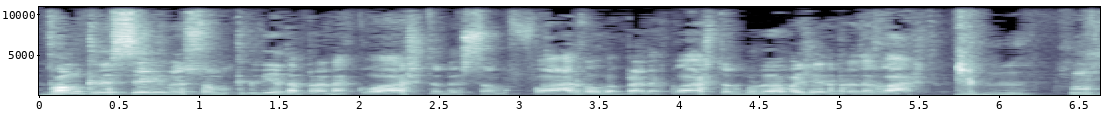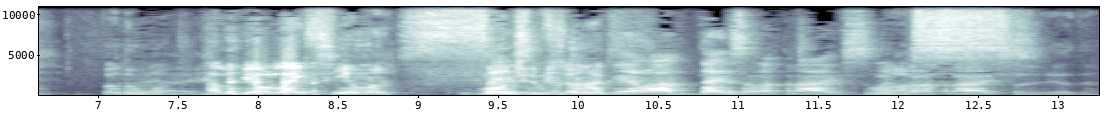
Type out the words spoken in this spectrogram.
Vamos crescer, que nós somos cria da Praia da Costa, nós somos fora, vamos pra Praia da Costa, todo mundo ama gente da Praia da Costa. Todo mundo. Aluguel lá em cima, um monte 6 de mil de aluguel há 10 anos atrás, 8 anos Nossa atrás. vida.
